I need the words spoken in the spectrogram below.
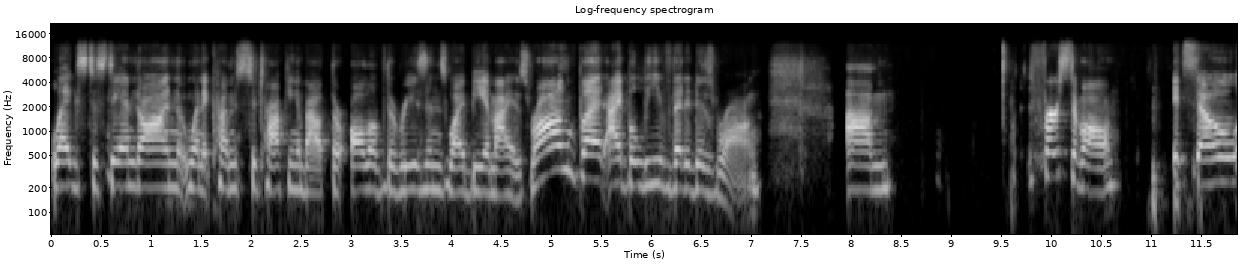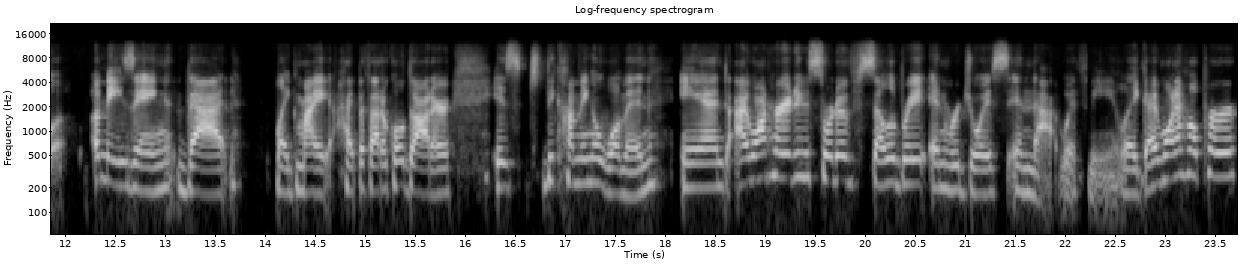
legs to stand on when it comes to talking about the, all of the reasons why BMI is wrong, but I believe that it is wrong. Um, first of all, it's so amazing that like my hypothetical daughter is becoming a woman and i want her to sort of celebrate and rejoice in that with me. Like i want to help her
